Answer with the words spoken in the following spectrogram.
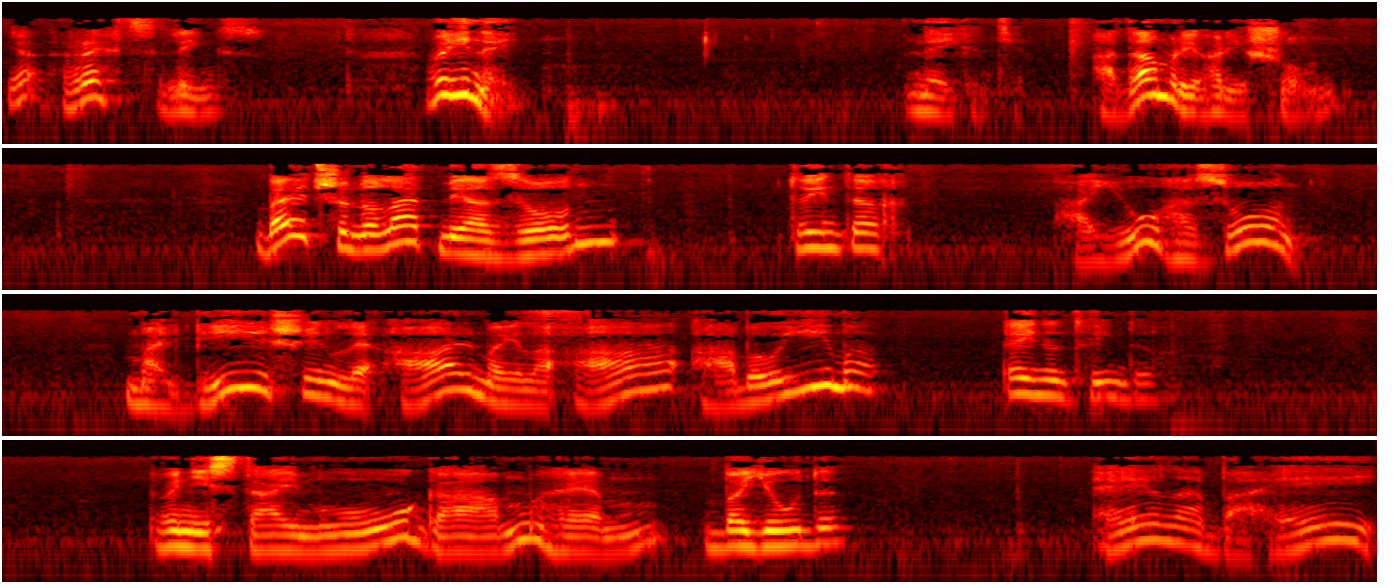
Ja, rechts, links. We nee. 19. Adam Harishon, Beit Shenolat Meazon, 20, Hayu Hazon, Malbishin le'al maila'a aboima 21. Venistaimu gam hem bajude Ela Bahei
